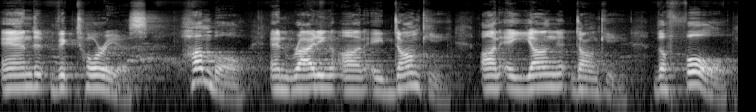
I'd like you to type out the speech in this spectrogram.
and victorious, humble and riding on a donkey, on a young donkey, the foal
